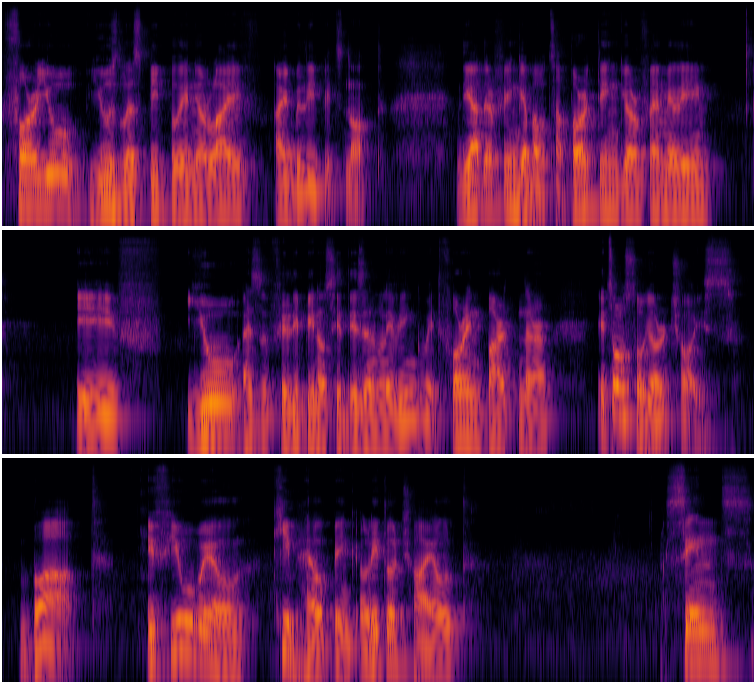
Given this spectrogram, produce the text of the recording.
for you useless people in your life? I believe it's not. The other thing about supporting your family if you as a filipino citizen living with foreign partner it's also your choice. But if you will keep helping a little child since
